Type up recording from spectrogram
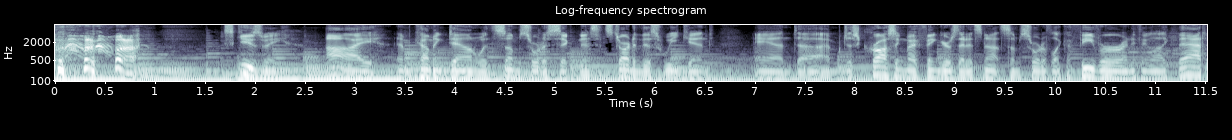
Excuse me. I am coming down with some sort of sickness. It started this weekend, and uh, I'm just crossing my fingers that it's not some sort of like a fever or anything like that.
